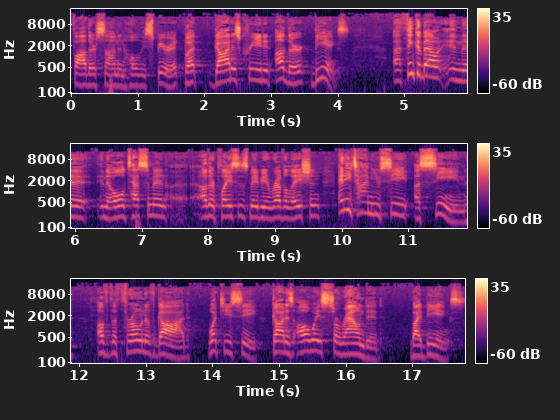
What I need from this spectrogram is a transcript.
Father, Son, and Holy Spirit, but God has created other beings. Uh, think about in the, in the Old Testament, uh, other places, maybe in Revelation, anytime you see a scene of the throne of God, what do you see? God is always surrounded by beings.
